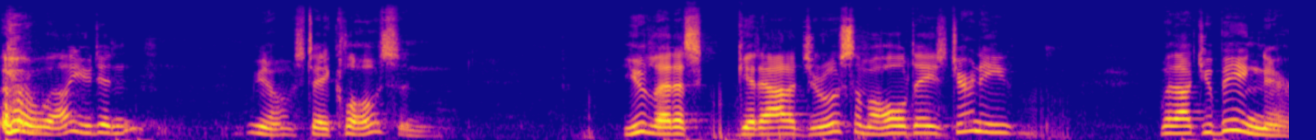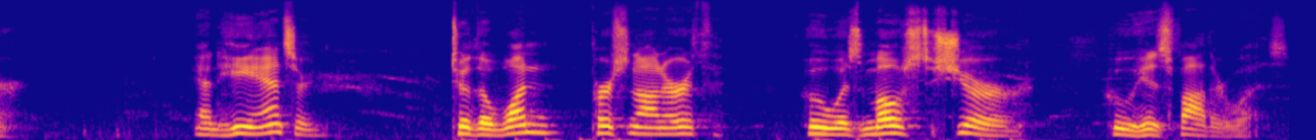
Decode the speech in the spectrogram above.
well, you didn't, you know, stay close and you let us get out of Jerusalem a whole day's journey without you being there. And he answered to the one person on earth who was most sure who his father was.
